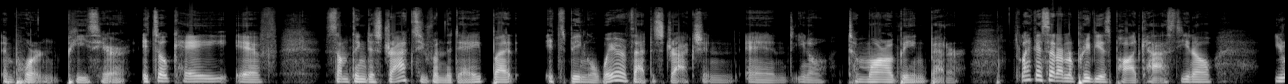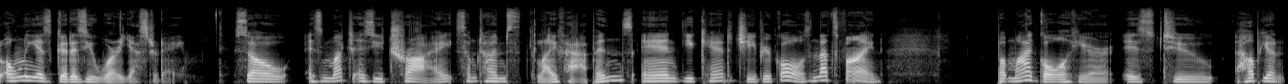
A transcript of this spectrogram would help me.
important piece here. It's okay if something distracts you from the day, but it's being aware of that distraction and, you know, tomorrow being better. Like I said on a previous podcast, you know, you're only as good as you were yesterday. So, as much as you try, sometimes life happens and you can't achieve your goals, and that's fine. But my goal here is to help you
